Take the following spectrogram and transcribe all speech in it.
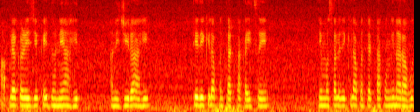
आपल्याकडे जे काही धने आहेत आणि जिरं आहे ते देखील आपण त्यात टाकायचं आहे. हे मसाले देखील आपण त्यात टाकून घेणार आहोत.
